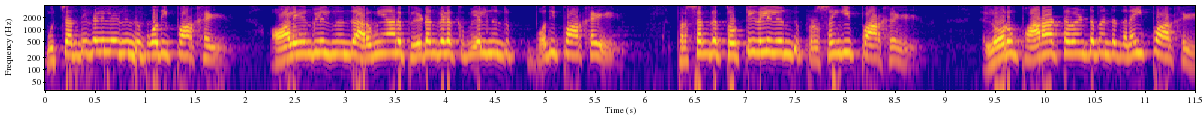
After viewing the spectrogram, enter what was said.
முச்சந்திகளிலே நின்று போதிப்பார்கள் ஆலயங்களில் நின்று அருமையான பீடங்களுக்கு மேல் நின்று போதிப்பார்கள் பிரசங்க தொட்டிகளில் இருந்து பிரசங்கிப்பார்கள். எல்லோரும் பாராட்ட வேண்டும் என்று நினைப்பார்கள்.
